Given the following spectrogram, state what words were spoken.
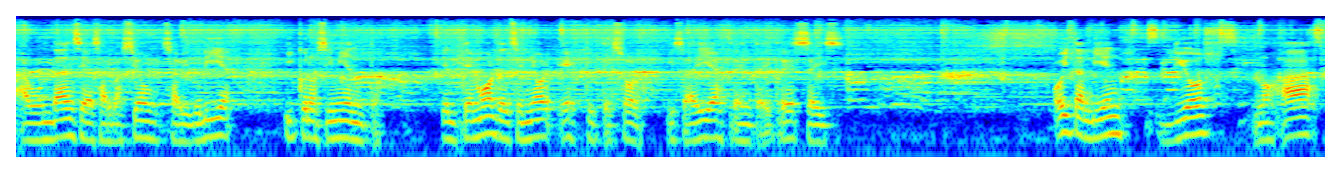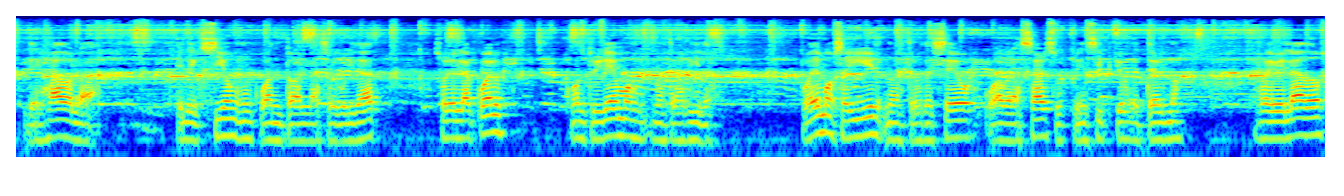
abundancia de salvación, sabiduría y conocimiento. El temor del Señor es tu tesoro. Isaías 33, 6. Hoy también Dios nos ha dejado la elección en cuanto a la seguridad sobre la cual construiremos nuestras vidas. Podemos seguir nuestros deseos o abrazar sus principios eternos revelados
